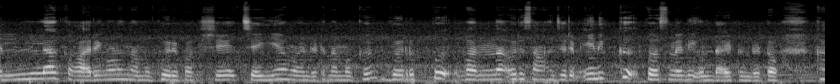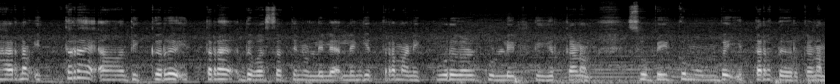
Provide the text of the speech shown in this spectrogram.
എല്ലാ കാര്യങ്ങളും നമുക്കൊരു പക്ഷേ ചെയ്യാൻ വേണ്ടിയിട്ട് നമുക്ക് വെറുപ്പ് വന്ന ഒരു സാഹചര്യം എനിക്ക് പേഴ്സണലി ഉണ്ടായിട്ടുണ്ട് കേട്ടോ കാരണം ഇത്ര ദിക്കറ് ഇത്ര ദിവസത്തിനുള്ളിൽ അല്ലെങ്കിൽ ഇത്ര മണിക്കൂറുകൾക്കുള്ളിൽ തീർക്കണം. സുബിക്ക് മുമ്പ് ഇത്ര തീർക്കണം.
